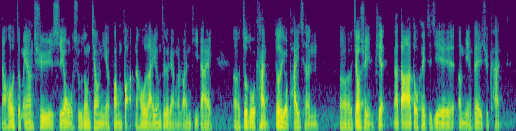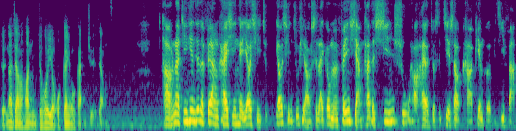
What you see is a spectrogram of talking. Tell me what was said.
然后怎么样去使用我书中教你的方法，然后来用这个两个软体来呃做做看，都有拍成呃教学影片，那大家都可以直接呃免费的去看，对，那这样的话你就会有更有感觉这样子。好，那今天真的非常开心，可以邀请邀请朱熹老师来跟我们分享他的新书，好，还有就是介绍卡片和笔记法。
